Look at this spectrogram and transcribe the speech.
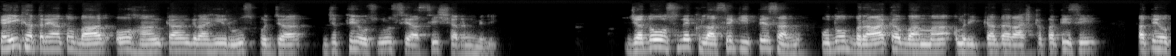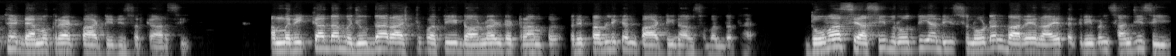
ਕਈ ਖਤਰਿਆਂ ਤੋਂ ਬਾਅਦ ਉਹ ਹਾਂਗਕਾਂਗ ਰਾਹੀਂ ਰੂਸ ਪੁੱਜਾ ਜਿੱਥੇ ਉਸ ਨੂੰ ਸਿਆਸੀ ਸ਼ਰਨ ਮਿਲੀ ਜਦੋਂ ਉਸਨੇ ਖੁਲਾਸੇ ਕੀਤੇ ਸਨ ਉਦੋਂ ਬਰਾਕ ਓਬਾਮਾ ਅਮਰੀਕਾ ਦਾ ਰਾਸ਼ਟਰਪਤੀ ਸੀ ਅਤੇ ਉੱਥੇ ਡੈਮੋਕ੍ਰੈਟ ਪਾਰਟੀ ਦੀ ਸਰਕਾਰ ਸੀ ਅਮਰੀਕਾ ਦਾ ਮੌਜੂਦਾ ਰਾਸ਼ਟਰਪਤੀ ਡੋਨਲਡ ਟਰੰਪ ਰਿਪਬਲਿਕਨ ਪਾਰਟੀ ਨਾਲ ਸੰਬੰਧਿਤ ਹੈ ਦੋਵਾਂ ਸਿਆਸੀ ਵਿਰੋਧੀਆਂ ਦੀ ਸਨੋਡਨ ਬਾਰੇ رائے ਤਕਰੀਬਨ ਸਾਂਝੀ ਸੀ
